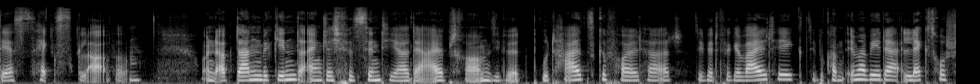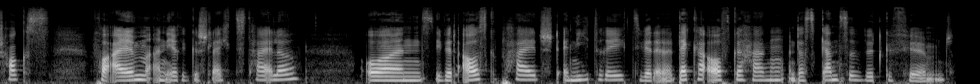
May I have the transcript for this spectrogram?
der Sexsklave. Und ab dann beginnt eigentlich für Cynthia der Albtraum. Sie wird brutalst gefoltert, sie wird vergewaltigt, sie bekommt immer wieder Elektroschocks, vor allem an ihre Geschlechtsteile. Und sie wird ausgepeitscht, erniedrigt, sie wird an der Decke aufgehangen und das Ganze wird gefilmt.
